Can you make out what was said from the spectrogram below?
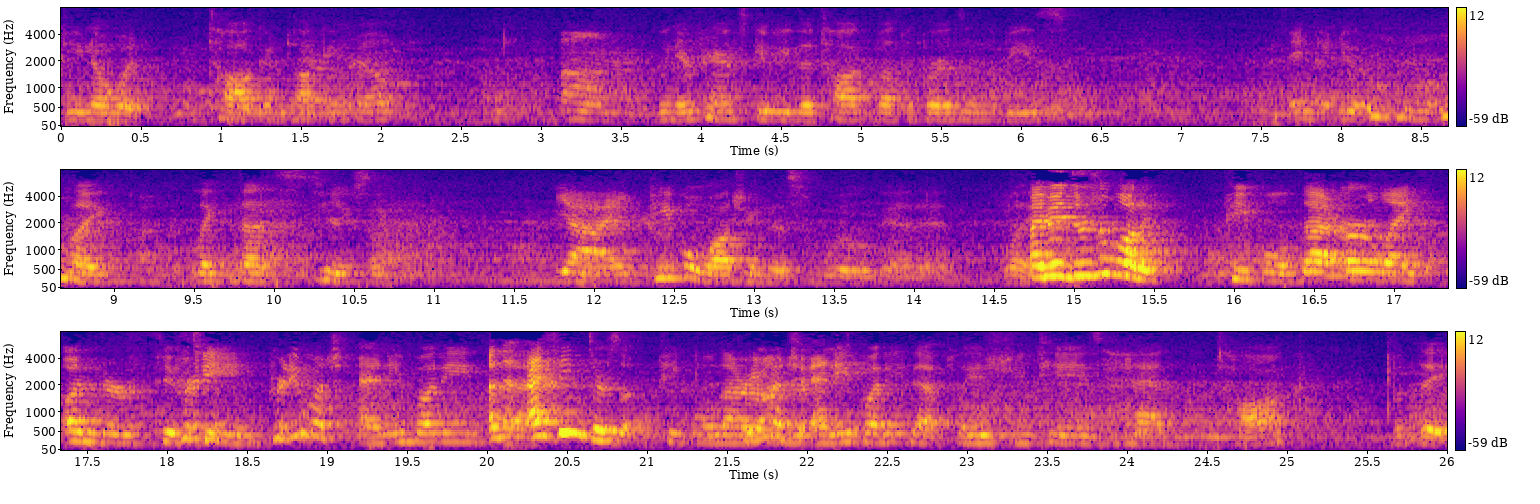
Do you know what talk I'm talking about? um, When your parents give you the talk about the birds and the bees. I think I do. Like, like that's seriously. yeah, I People watching this will get it. Like, I mean, there's a lot of people that are like under 15. pretty, pretty much anybody. I, th- I think there's people that Pretty are pretty much under 15. anybody that plays GTA's had the talk, but they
